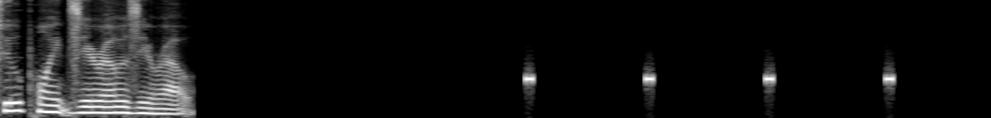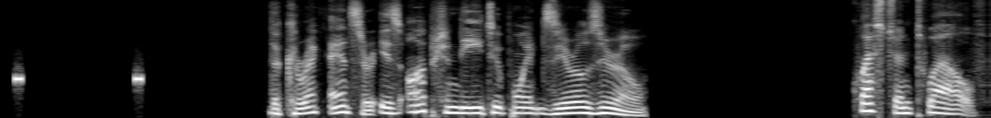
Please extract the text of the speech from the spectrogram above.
2.00 The correct answer is option D 2.00. Question 12.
